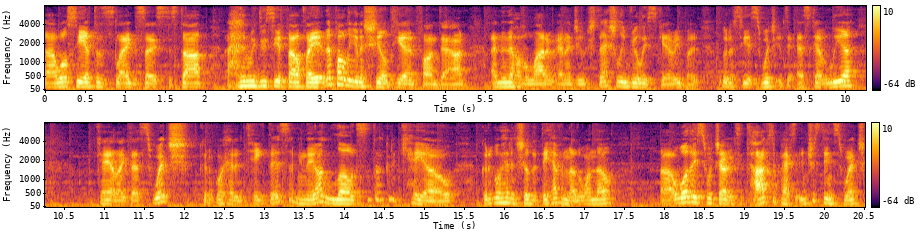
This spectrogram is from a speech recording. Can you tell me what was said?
uh, we'll see if the Slag decides to stop. And we do see a foul play. They're probably going to shield here and Fawn Down, and then they'll have a lot of energy, which is actually really scary. But we're going to see a switch into Escavalier. Okay, I like that switch. Gonna go ahead and take this. I mean, they are low. This is not gonna KO. Gonna go ahead and shield it. They have another one though. Uh, well, they switch out into Toxapex. Interesting switch.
